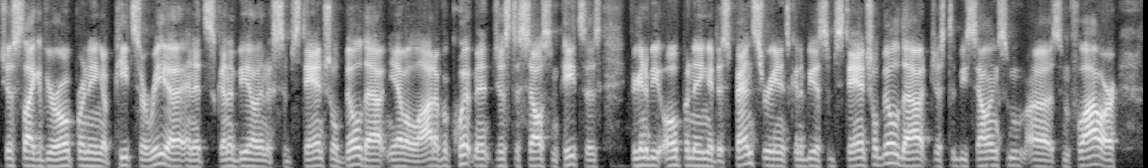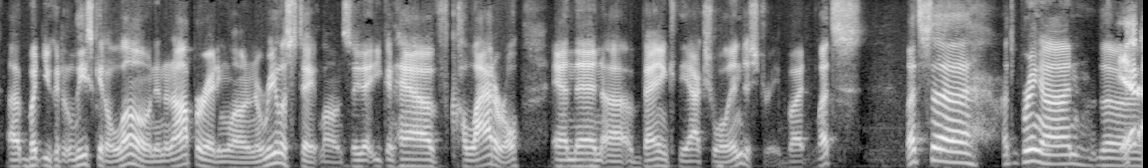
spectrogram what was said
just like if you're opening a pizzeria and it's going to be in a substantial build out and you have a lot of equipment just to sell some pizzas if you're going to be opening a dispensary and it's going to be a substantial build out just to be selling some uh, some flour uh, but you could at least get a loan and an operating loan and a real estate loan so that you can have collateral and then uh, bank the actual industry. But let's let's uh let's bring on the yeah.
